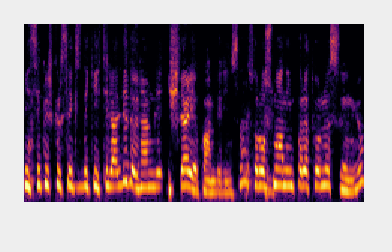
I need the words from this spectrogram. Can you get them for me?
1848'deki ihtilalde de önemli işler yapan bir insan. Sonra Osmanlı İmparatorluğu'na sığınıyor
